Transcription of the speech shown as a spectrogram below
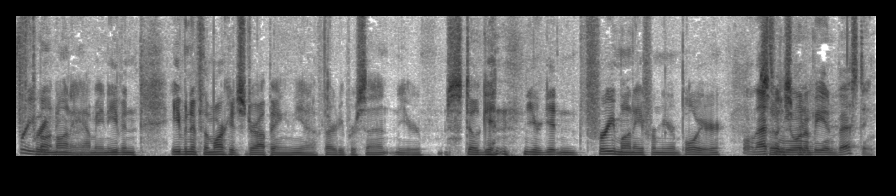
free, money. I mean, even even if the market's dropping, you know, thirty percent, you're still getting you're getting free money from your employer. Well, that's so when you want to be investing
